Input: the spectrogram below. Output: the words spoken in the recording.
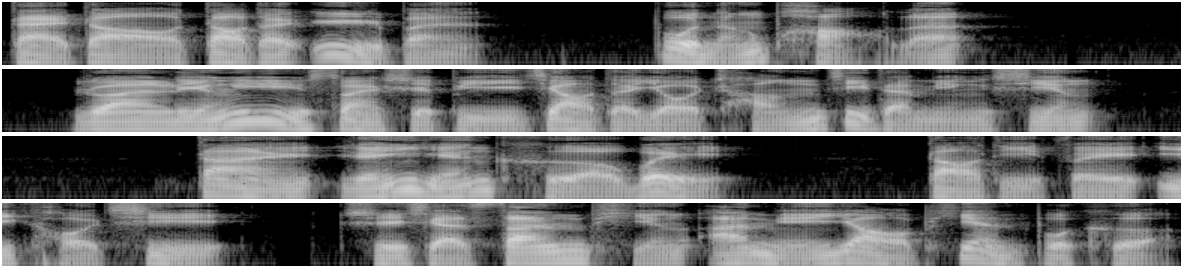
待到到的日本，不能跑了。阮玲玉算是比较的有成绩的明星，但人言可畏，到底非一口气吃下三瓶安眠药片不可。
